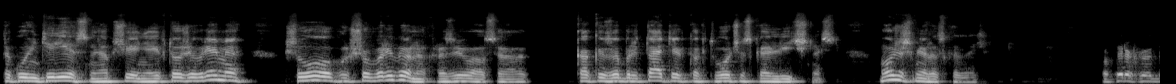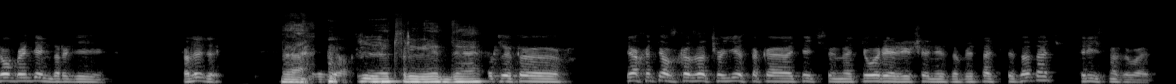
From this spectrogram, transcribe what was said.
такое интересное общение, и в то же время, чтобы, чтобы ребенок развивался как изобретатель, как творческая личность. Можешь мне рассказать? Во-первых, добрый день, дорогие коллеги. Да, привет, привет, да. Это, я хотел сказать, что есть такая отечественная теория решения изобретательских задач, ТРИС называется.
